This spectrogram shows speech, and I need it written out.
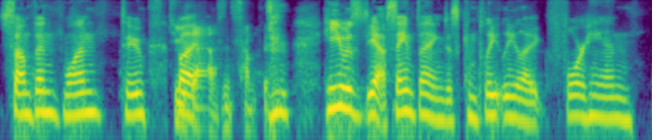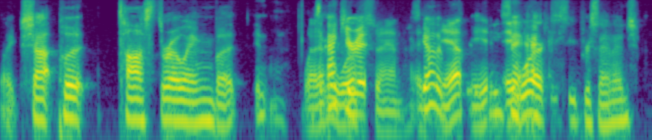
something, one, two. Two But- something. He was, yeah, same thing, just completely like forehand, like shot put, toss throwing, but Whatever accurate. works, man. he's got a yep, it, it works. accuracy percentage.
